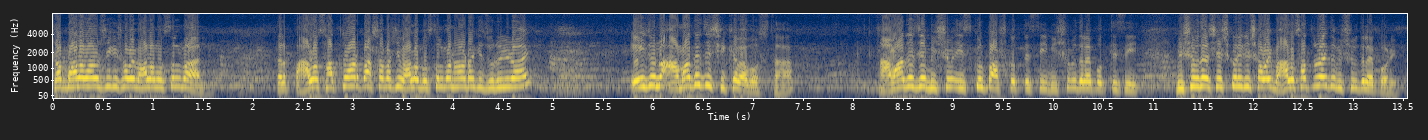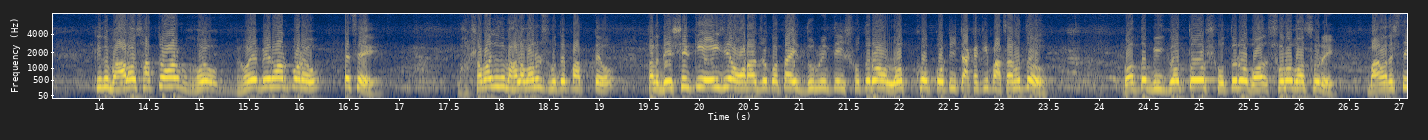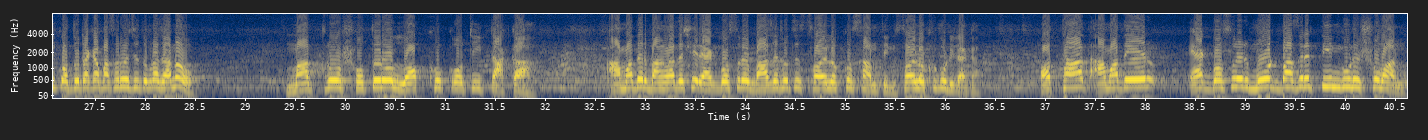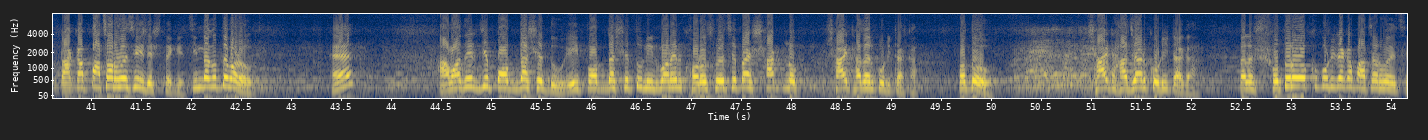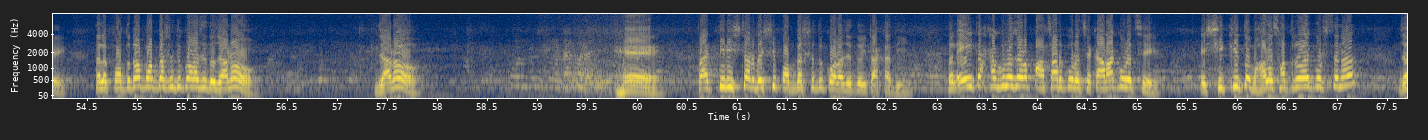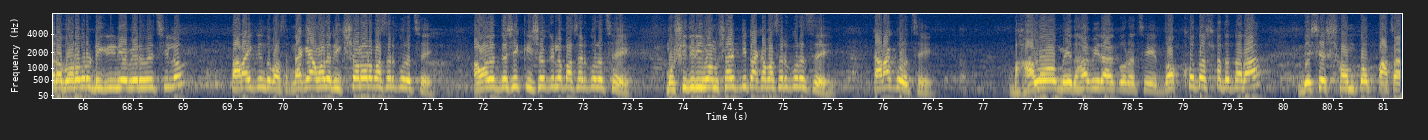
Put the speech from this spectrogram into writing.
সব ভালো মানুষই কি সবাই ভালো মুসলমান? তাহলে ভালো ছাত্র হওয়ার পাশাপাশি ভালো মুসলমান হওয়াটা কি জরুরি নয়? এই জন্য আমাদের যে শিক্ষা ব্যবস্থা, আমাদের যে বিশ্ব স্কুল পাস করতেছি, বিশ্ববিদ্যালয়ে পড়তেছি, বিশ্ববিদ্যালয় শেষ করে কি সবাই ভালো ছাত্ররাই তো বিশ্ববিদ্যালয়ে পড়ে? কিন্তু ভালো ছাত্র হওয়ার হয়ে বের হওয়ার পরেও হয়েছে সবাই যদি ভালো মানুষ হতে পারতেও, তাহলে দেশের কি এই যে অরাজকতা, এই দুর্নীতি, এই সতেরো লক্ষ কোটি টাকা কি পাচার হতো? গত বিগত সতেরো ষোলো বছরে, বাংলাদেশ থেকে কত টাকা পাচার হয়েছে তোমরা জানো? মাত্র সতেরো লক্ষ কোটি টাকা। আমাদের বাংলাদেশের এক বছরের বাজেট হচ্ছে ছয় লক্ষ সামথিং, ছয় লক্ষ কোটি টাকা। অর্থাৎ আমাদের এক বছরের মোট বাজারের তিন গুণের সমান। টাকা পাচার হয়েছে এই দেশ থেকে, চিন্তা করতে পারো? হ্যাঁ? আমাদের যে পদ্মা সেতু, এই পদ্মা সেতু নির্মাণের খরচ হয়েছে প্রায় ষাট লক্ষ, ষাট হাজার কোটি টাকা। কত? ষাট হাজার কোটি টাকা। তাহলে সতেরো লক্ষ কোটি টাকা পাচার হয়েছে। তাহলে কতটা পদ্মা সেতু করা যেত জানো? জানো? হ্যাঁ প্রায় তিরিশটার বেশি পদ্মা সেতু করা যেত এই টাকা দিয়ে। তাহলে এই টাকাগুলো যারা পাচার করেছে, কারা করেছে? এই শিক্ষিত ভালো ছাত্ররাই করছে না? যারা বড় বড় ডিগ্রি নিয়ে বের হয়েছিল, তারাই কিন্তু পাচার নাকি আমাদের রিক্সাওয়ালারা পাচার করেছে? আমাদের দেশে কৃষকগুলো পাচার করেছে? মসজিদের ইমাম সাহেব কি টাকা পাচার করেছে? কারা করেছে? ভালো মেধাবীরা করেছে। দক্ষতার সাথে তারা দেশের সম্পদ পাচার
